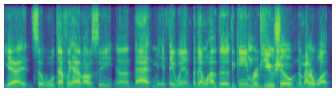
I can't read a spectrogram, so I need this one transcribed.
yeah, it, so we'll definitely have obviously uh, that if they win, but then we'll have the the game review show no matter what.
